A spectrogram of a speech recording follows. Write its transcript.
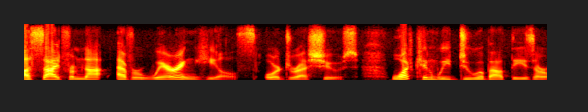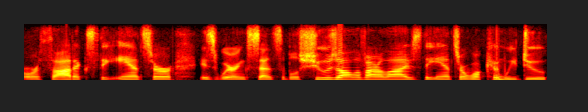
aside from not ever wearing heels or dress shoes. What can we do about these? Are orthotics the answer? Is wearing sensible shoes all of our lives the answer? What can we do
